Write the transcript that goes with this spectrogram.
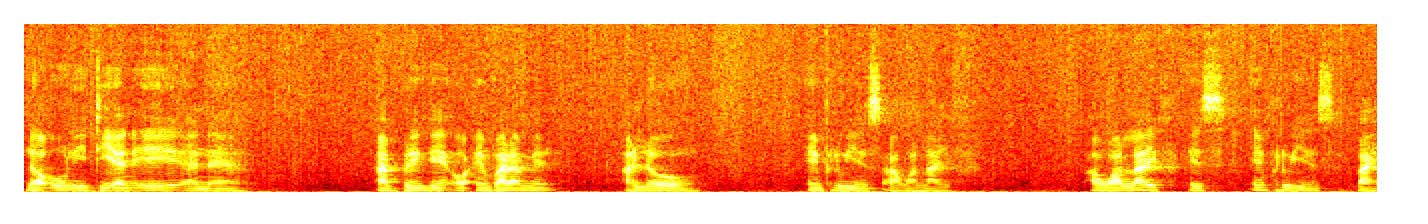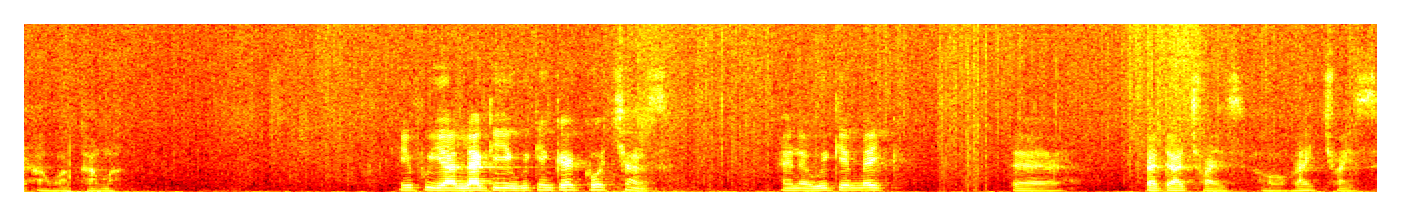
Not only DNA and uh, upbringing or environment alone influence our life. Our life is influenced by our karma. If we are lucky, we can get good chance, and uh, we can make the better choice or right choice.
